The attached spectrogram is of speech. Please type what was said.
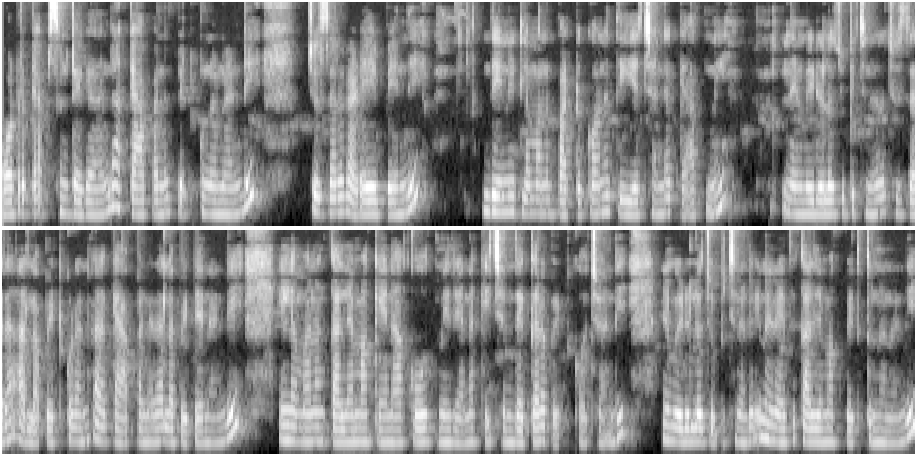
వాటర్ క్యాప్స్ ఉంటాయి కదండి ఆ క్యాప్ అనేది పెట్టుకున్నానండి. చూసారా రెడీ అయిపోయింది. దీన్ని ఇట్లా మనం పట్టుకొని తీయచ్చండి ఆ క్యాప్ని. నేను వీడియోలో చూపించిన చూసారా? అలా పెట్టుకోవడానికి ఆ క్యాప్ అనేది అలా పెట్టానండి. ఇలా మనం కళ్యామాకైనా కొత్తిమీర అయినా కిచెన్ దగ్గర పెట్టుకోవచ్చు అండి నేను వీడియోలో చూపించినట్టుగా నేనైతే కళ్యామాకు పెడుతున్నానండి.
